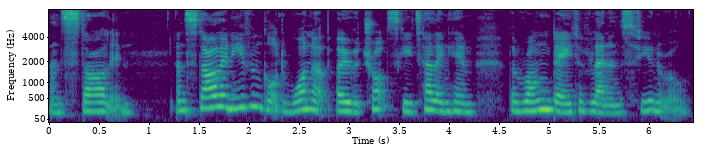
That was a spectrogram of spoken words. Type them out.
and Stalin. And Stalin even got one up over Trotsky, telling him the wrong date of Lenin's funeral.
